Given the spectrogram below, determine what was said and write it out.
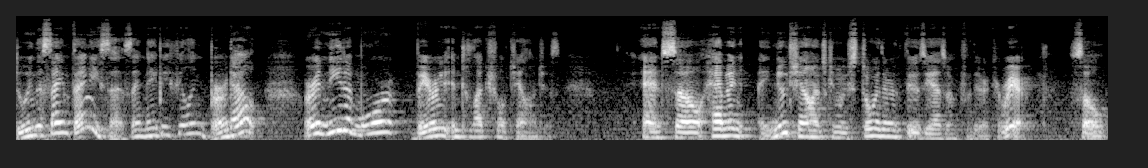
doing the same thing, he says. They may be feeling burned out or in need of more varied intellectual challenges. And so having a new challenge can restore their enthusiasm for their career. So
